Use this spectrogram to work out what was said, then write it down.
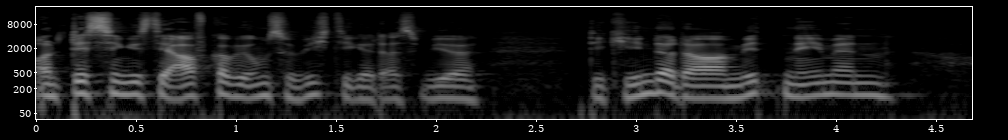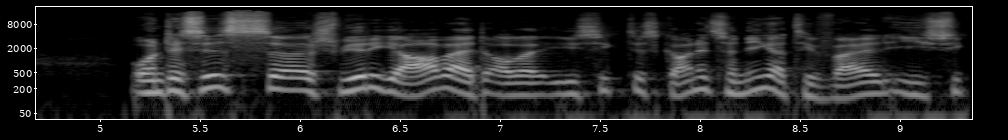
Und deswegen ist die Aufgabe umso wichtiger, dass wir die Kinder da mitnehmen. Und es ist äh, schwierige Arbeit, aber ich sehe das gar nicht so negativ, weil ich sehe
